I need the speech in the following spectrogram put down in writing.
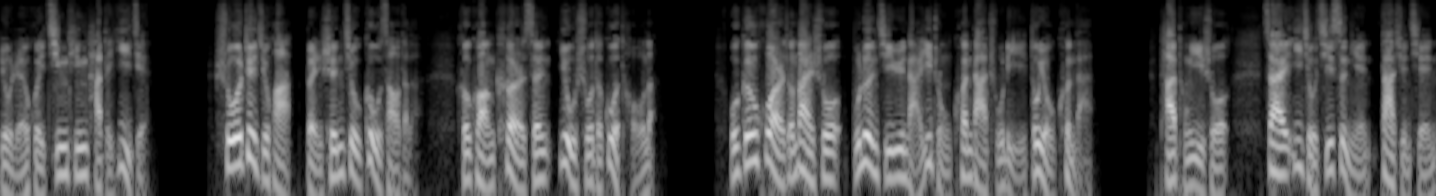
有人会倾听他的意见。说这句话本身就够糟的了，何况科尔森又说得过头了。我跟霍尔德曼说，不论给予哪一种宽大处理都有困难。他同意说，在一九七四年大选前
